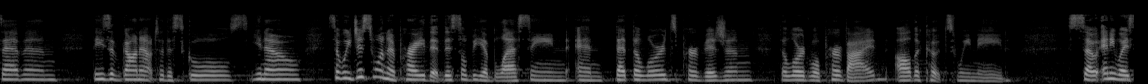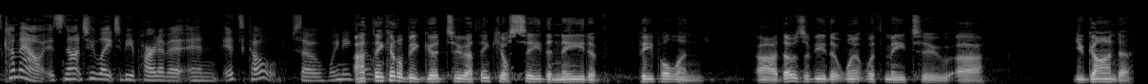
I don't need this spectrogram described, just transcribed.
7. These have gone out to the schools, you know. So we just want to pray that this will be a blessing and that the Lord's provision, the Lord will provide all the coats we need. So, anyways, come out. It's not too late to be a part of it, and it's cold, so we need. To I think it'll be good too. I think you'll see the need of people, and uh, those of you that went with me to uh, Uganda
